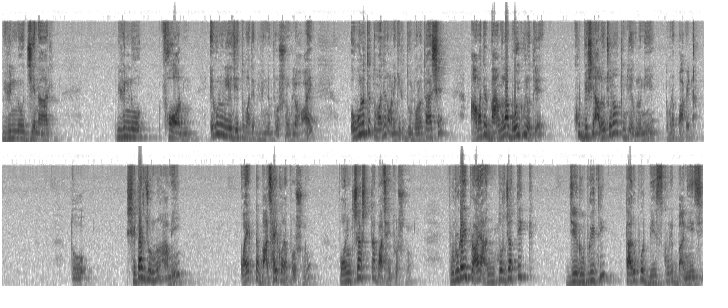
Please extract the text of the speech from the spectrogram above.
বিভিন্ন জেনার বিভিন্ন ফর্ম এগুলো নিয়ে যে তোমাদের বিভিন্ন প্রশ্নগুলো হয়, ওগুলোতে তোমাদের অনেকের দুর্বলতা আছে। আমাদের বাংলা বইগুলোতে খুব বেশি আলোচনাও কিন্তু এগুলো নিয়ে তোমরা পাবে না। তো সেটার জন্য আমি কয়েকটা বাছাই করা প্রশ্ন, পঞ্চাশটা বাছাই প্রশ্ন। পুরোটাই প্রায় আন্তর্জাতিক যে রূপরীতি, তার উপর বেস করে বানিয়েছি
